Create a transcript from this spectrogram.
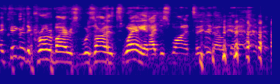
I figured the coronavirus was on its way, and I just wanted to, you know, get ahead of it.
